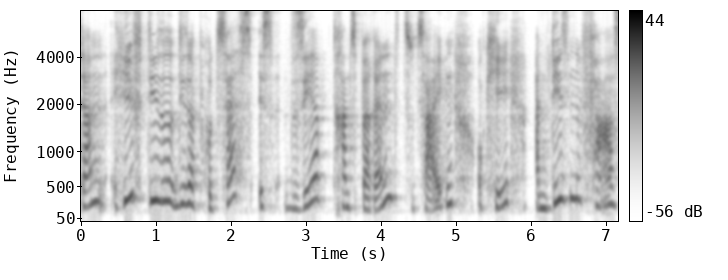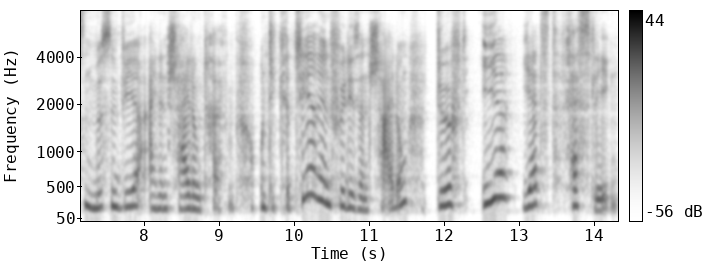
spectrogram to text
dann hilft diese, dieser Prozess, ist sehr transparent zu zeigen, okay, an diesen Phasen müssen wir eine Entscheidung treffen. Und die Kriterien für diese Entscheidung dürft ihr jetzt festlegen.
